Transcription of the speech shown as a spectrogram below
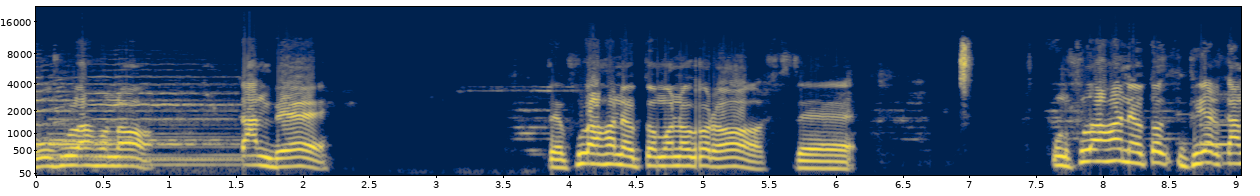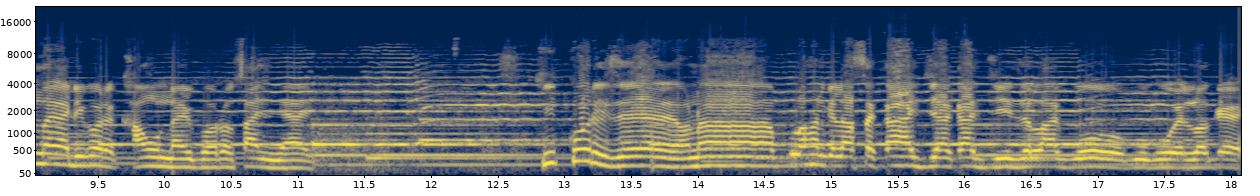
বহুলা হন কান্দে। তে ফুলা হনেও তো মনে কর যে ফুলা হনেও তো বিরাট কান্দা গাড়ি করে, খাউন নাই ঘর চাল নাই। কি করি যে, অনা পুলাহান গেলে আছে কাজ যা কাজ যে লাগবো বুবু এর লগে।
